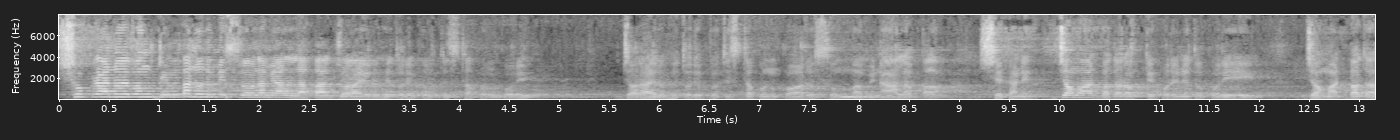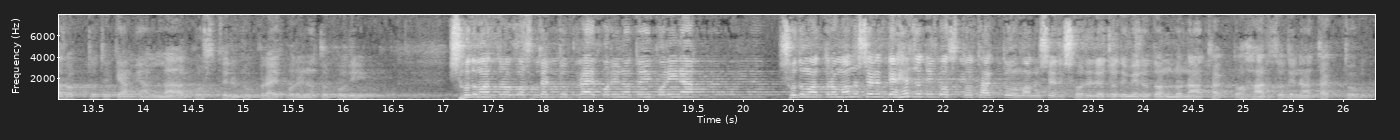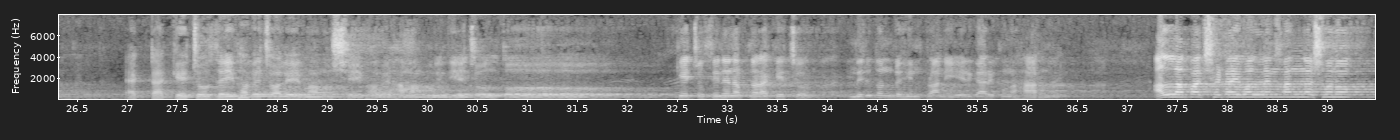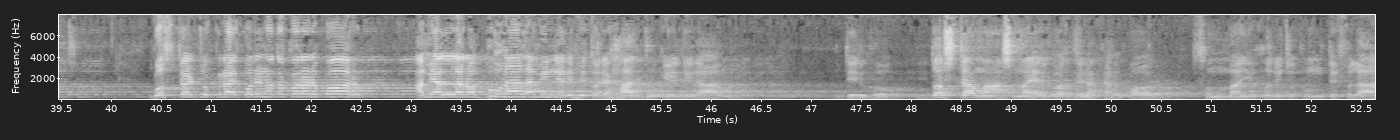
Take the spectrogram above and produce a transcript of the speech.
শুক্রাণু এবং ডিম্বাণুর মিশ্রণ আমি আল্লাহ পাক জরায়ুর ভেতরে প্রতিস্থাপন করি। জরায়ুর ভেতরে প্রতিস্থাপন কর, সুম্মা মিনা আলাপা সেখানে জমাট বাঁধা রক্তে পরিণত করি। জমাট বাঁধা রক্ত থেকে আমি আল্লাহ গোস্তের টুকরায় পরিণত করি। শুধুমাত্র গোস্তের টুকরায় পরিণতই করি না, শুধুমাত্র মানুষের দেহে যদি গোস্ত থাকতো, মানুষের শরীরে যদি মেরুদণ্ড না থাকতো, হাড় যদি না থাকতো একটা কেঁচো যেইভাবে চলে, মানুষ সেইভাবে হামাগুড়ি দিয়ে চলতো। কেঁচো, চিনেন আপনারা কেঁচো? মেরুদণ্ডহীন প্রাণী, এর গায়ে কোনো হার নাই। আল্লাহ পাক সেটাই বললেন, বান্দা, শোনো, গোস্তের টুকরায় পরিণত করার পর আমি আল্লাহ রব্বুল আলমিনের ভিতরে হার ঢুকিয়ে দিলাম। দীর্ঘ দশটা মাস মায়ের গর্ভে রাখার পর, সোম্মা ইউখরিজুকুম তিফলা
